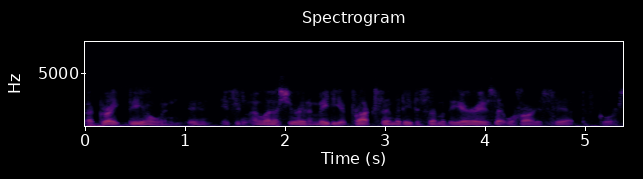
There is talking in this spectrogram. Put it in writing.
a great deal. And, if unless you're in immediate proximity to some of the areas that were hardest hit, of course.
